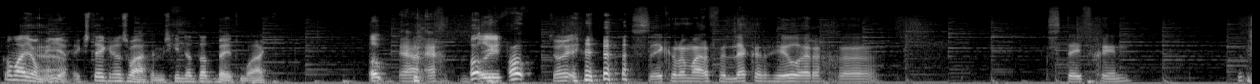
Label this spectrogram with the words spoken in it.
Kom maar jongen, Ja. hier. Ik steek er een zwaard in. Misschien dat dat beter maakt. Ja, echt. Sorry. Oh, sorry. Steek er maar even lekker heel erg eh stevig in.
